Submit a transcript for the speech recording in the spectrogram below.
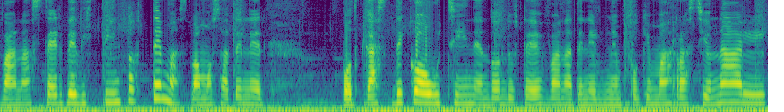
van a ser de distintos temas. Vamos a tener podcast de coaching en donde ustedes van a tener un enfoque más racional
